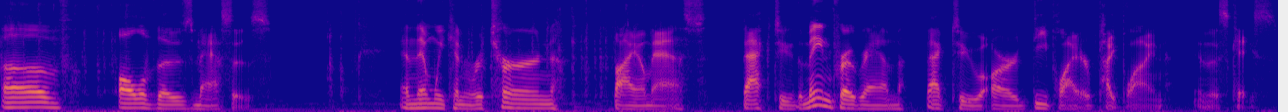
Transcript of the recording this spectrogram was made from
of all of those masses. And then we can return biomass back to the main program, back to our dplyr pipeline in this case.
